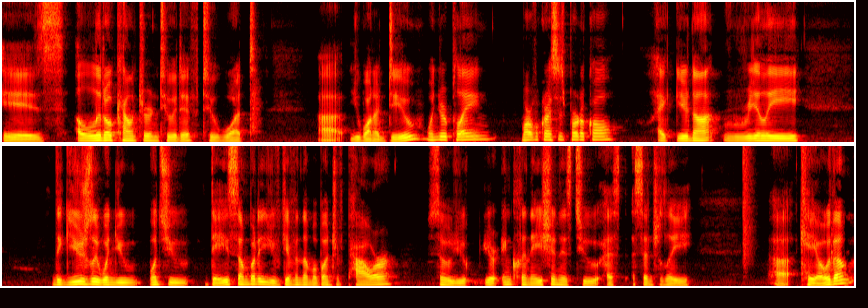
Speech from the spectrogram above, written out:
is a little counterintuitive to what uh, you want to do when you're playing Marvel Crisis Protocol. Like you're not really like usually when you once you daze somebody, you've given them a bunch of power, so you your inclination is to es- essentially uh, KO them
